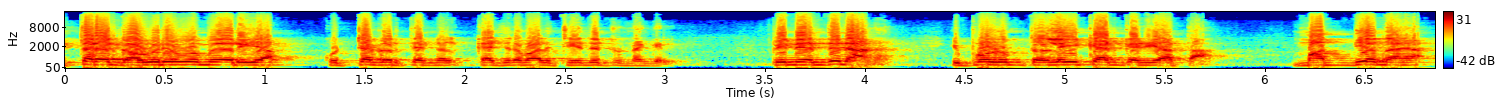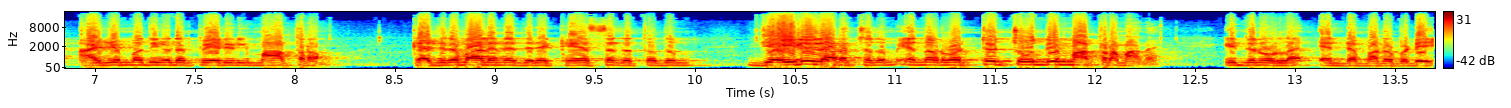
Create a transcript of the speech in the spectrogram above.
ഇത്തരം ഗൗരവമേറിയ കുറ്റകൃത്യങ്ങൾ കെജ്രിവാൾ ചെയ്തിട്ടുണ്ടെങ്കിൽ പിന്നെ എന്തിനാണ് ഇപ്പോഴും തെളിയിക്കാൻ കഴിയാത്ത മദ്യനയ അഴിമതിയുടെ പേരിൽ മാത്രം കെജ്രിവാളിനെതിരെ കേസെടുത്തതും ജയിലിൽ അടച്ചതും എന്നൊരൊറ്റ ചോദ്യം മാത്രമാണ് ഇതിനുള്ള എന്റെ മറുപടി.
